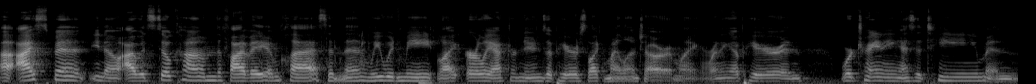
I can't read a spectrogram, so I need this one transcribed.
uh, i spent you know i would still come the 5 a.m class and then we would meet like early afternoons up here it's like my lunch hour i'm like running up here and we're training as a team and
